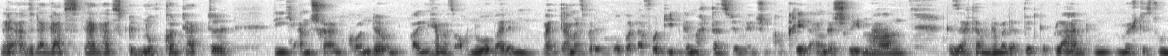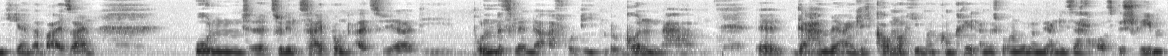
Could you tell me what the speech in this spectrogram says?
Ne, also da gab es da gab's genug Kontakte die ich anschreiben konnte. Und eigentlich haben wir es auch nur bei den, bei, damals bei den Robot-Aphroditen gemacht, dass wir Menschen konkret angeschrieben haben, gesagt haben, hör mal, das wird geplant und möchtest du nicht gern dabei sein? Und äh, zu dem Zeitpunkt, als wir die Bundesländer Aphroditen begonnen haben, äh, da haben wir eigentlich kaum noch jemanden konkret angesprochen, sondern wir haben die Sache ausgeschrieben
